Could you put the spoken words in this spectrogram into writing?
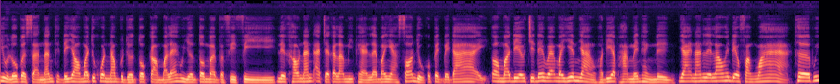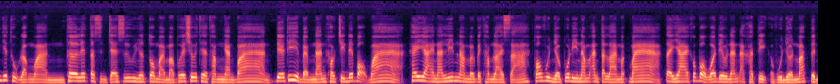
อยู่โรเบิร์ตสันนั้นถึงได้ยอมให้ทุกคนนำหุ่นยนต์ตัวเก่ามาแลกหุ่นยนต์ตัวใหม่แบบฟรีๆหรือเขานั้นอาจจะกำลังมีแผนอะไรบางอย่างซ่อนอยู่ก็เป็นไปได้ ต่อมาเดียวจินได้แวะมาเยี่ยมอย่างหอดีอพาร์ตเมนต์แห่งหนึ่งยายนั้นเลยเล่าให้เดียวฟังว่า เธอเพิ่งจะถูกรางวัล เธอเลยตัดสินใจซื้อหุ่นยนต์ตัวใหม่มาเพื่อช่วยเธอทำงานบ้าน เดียวที่เห็นแบบนั้นเขาจึงได้บอกว่า ให้ยายนั้นรีบนำมันไปทำลายซะเพราะหุ่นยนต์พวกนี้นำอันตรายมากๆ แต่ยายเขาบอกว่าเดียวนั้นอคติกับหุ่นยนต์มากเกิน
